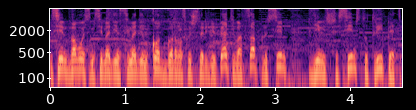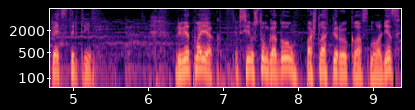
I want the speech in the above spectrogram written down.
728-7171, код города Москвы 495 и WhatsApp плюс 7 967 103 5533. Привет, Маяк. В 76 году пошла в первый класс. Молодец.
